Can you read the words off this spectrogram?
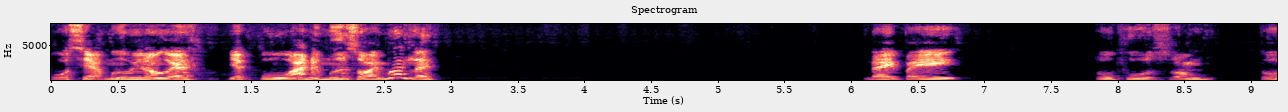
โอ้แสบมือพี่น้องเอ้ยเย็ดปูหวานน่ะมือสอยหมดเลย ได้ไปตัวผู้สองตัว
